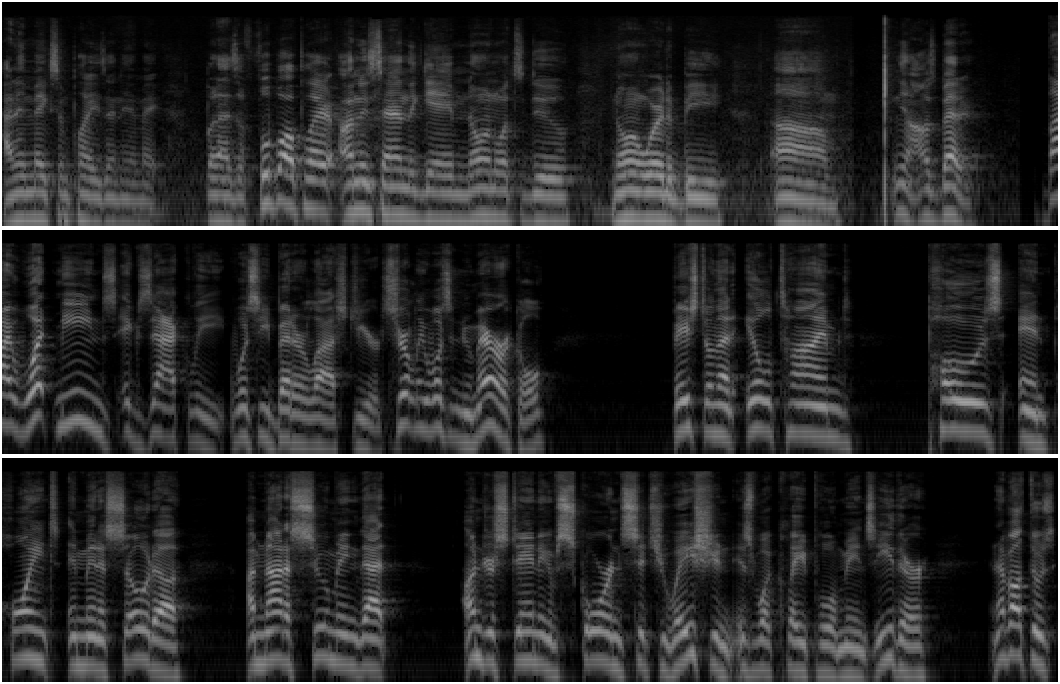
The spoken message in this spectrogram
I didn't make some plays I didn't make. But as a football player, understanding the game, knowing what to do, knowing where to be, um, you know, I was better. By what means exactly was he better last year? It certainly wasn't numerical. Based on that ill-timed pose and point in Minnesota, I'm not assuming that understanding of score and situation is what Claypool means either. And how about those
